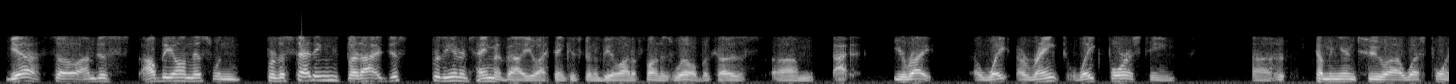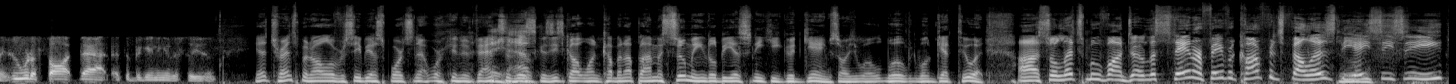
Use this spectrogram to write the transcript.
Yeah, so I'm just I'll be on this one for the setting, but I just for the entertainment value, I think is going to be a lot of fun as well because um, I, you're right. A Wake, a ranked Wake Forest team uh, coming into uh, West Point. Who would have thought that at the beginning of the season? Yeah, Trent's been all over CBS Sports Network in advance They of this because he's got one coming up. I'm assuming it'll be a sneaky good game, so we'll we'll we'll get to it. Uh, so let's move on. To, let's stay in our favorite conference, fellas, the ACC.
